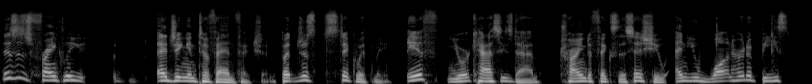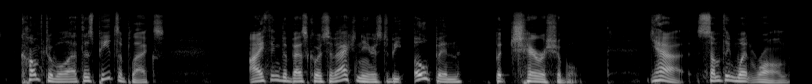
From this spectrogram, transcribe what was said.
This is frankly edging into fan fiction, but just stick with me. If you're Cassie's dad trying to fix this issue and you want her to be comfortable at this pizzaplex, I think the best course of action here is to be open but cherishable. Yeah, something went wrong.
